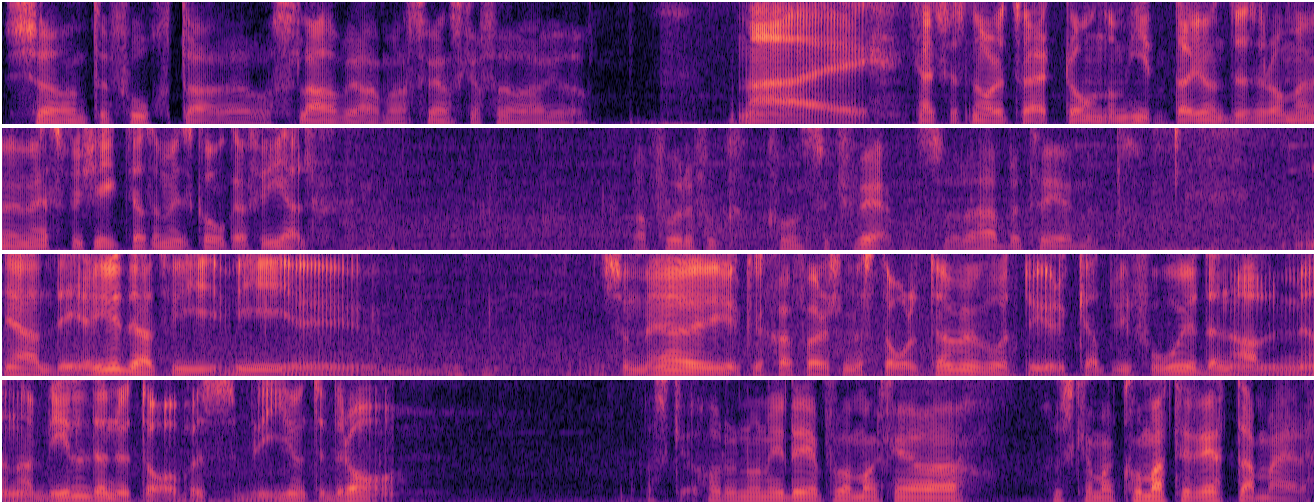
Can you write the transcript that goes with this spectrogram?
kör inte fortare och slarvigare än vad svenska förare gör? Nej, kanske snarare tvärtom. De hittar ju inte så de är väl mest försiktiga som inte ska åka fel. Vad får det för konsekvenser det här beteendet? Ja, det är ju det att vi, vi som är yrkeschaufförer som är stolta över vårt yrke att vi får ju den allmänna bilden utav oss blir ju inte bra. Har du någon idé på vad man kan göra? Hur ska man komma till rätta med det?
